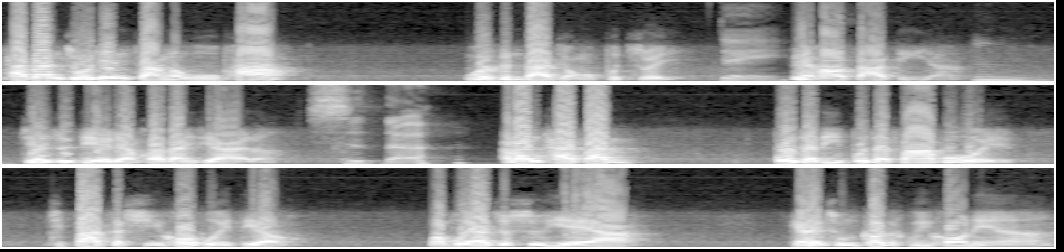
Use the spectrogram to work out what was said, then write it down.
台半昨天涨了五趴，我有跟大家讲我不追，对，因为还要打底啊。嗯，今天是跌了两块半下来了。是的，啊，咱台半八十二、八十三买，一百十四块卖掉，嘛不要就输爷啊，今日从高十几块呢啊。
